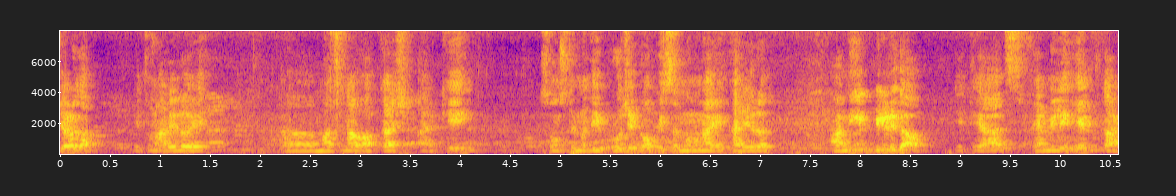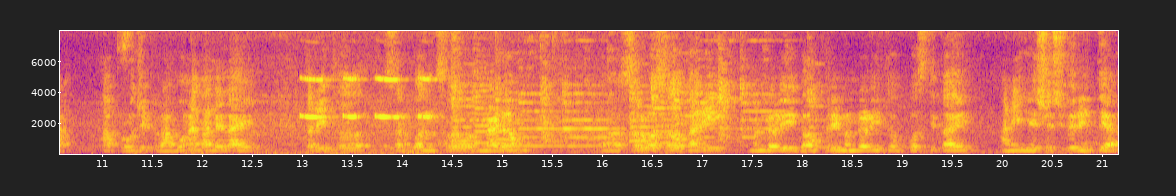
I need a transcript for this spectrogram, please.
जळगाव येथून आलेलो आहे. माझं नाव आकाश आरखे संस्थेमध्ये प्रोजेक्ट ऑफिसर म्हणून आहे कार्यरत. आम्ही बीडगाव येथे आज फॅमिली हेल्थ कार्ड हा प्रोजेक्ट राबवण्यात आलेला आहे. तर इथं सरपंच मॅडम सर्व सहकारी मंडळी गावकरी मंडळी इथं उपस्थित आहे आणि यशस्वीरित्या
